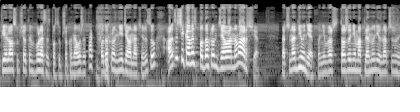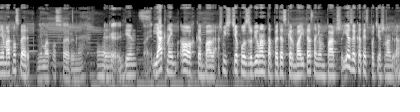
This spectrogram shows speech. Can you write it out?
wiele osób się o tym w bolesny sposób przekonało, że tak, spadochron nie działa na Księżycu, ale co ciekawe, spadochron działa na Marsie. Znaczy na Dune, ponieważ to, że nie ma tlenu nie znaczy, że nie ma atmosfery. Nie ma atmosfery, no. Okay. Więc jak naj... Och, Kerbale, aż mi się ciepło zrobiło, mam tapetę z Kerbali, teraz na nią patrzę. Jezu, jaka to jest pocieszna gra.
